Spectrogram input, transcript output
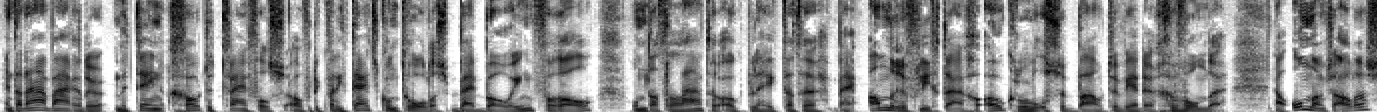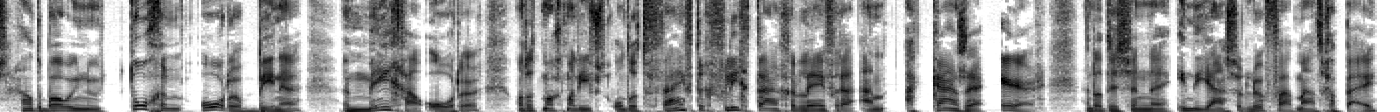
En daarna waren er meteen grote twijfels over de kwaliteitscontroles bij Boeing, vooral omdat later ook bleek dat er bij andere vliegtuigen ook losse bouten werden gevonden. Nou, ondanks alles haalde Boeing nu toch een order binnen, een mega-order. Want het mag maar liefst 150 vliegtuigen leveren aan Akasa Air. En dat is een uh, Indiaanse luchtvaartmaatschappij.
